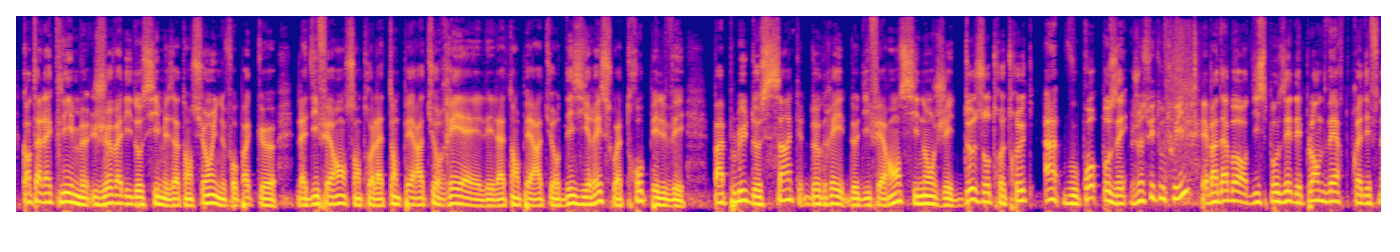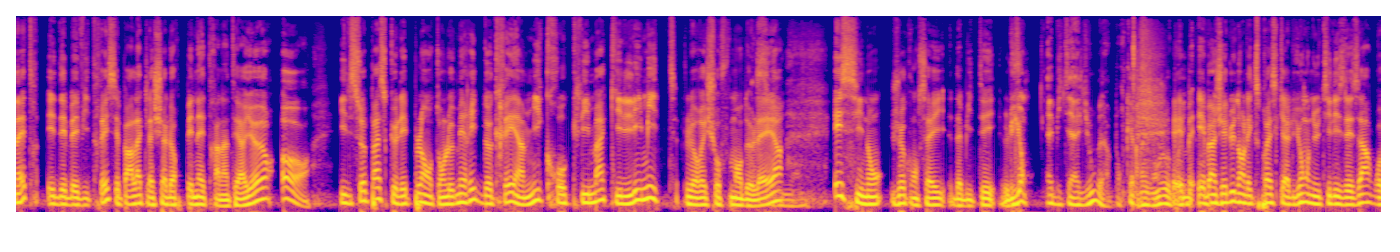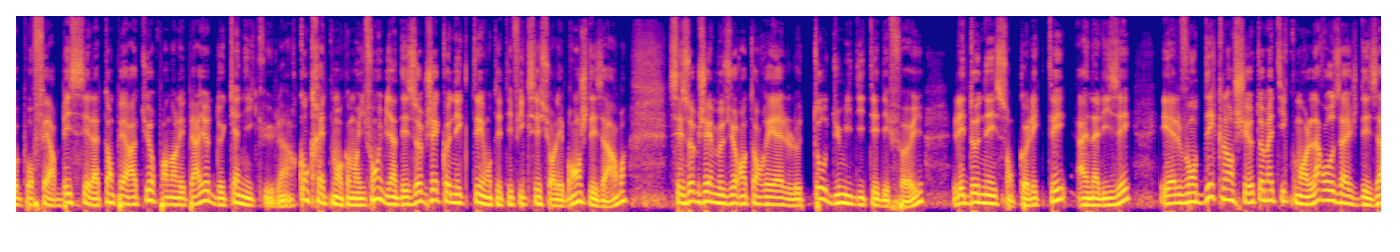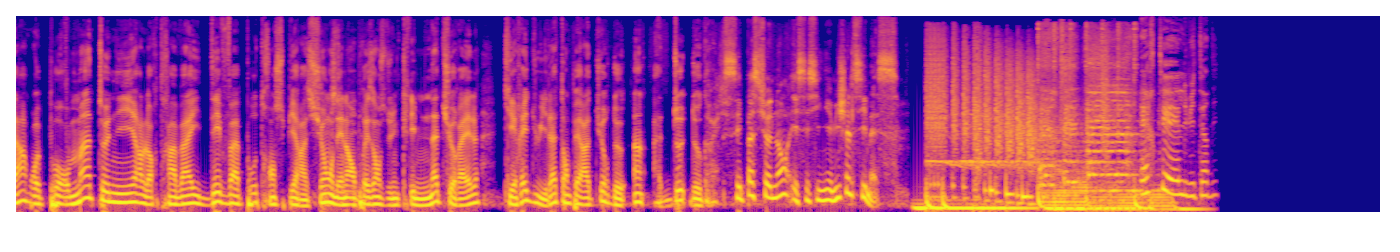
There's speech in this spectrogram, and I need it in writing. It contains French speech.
Quant à la clim, je valide aussi, mais attention, il ne faut pas que la différence entre la température réelle et la température désirée soit trop élevée. Pas plus de 5 degrés de différence, sinon j'ai deux autres trucs à vous proposer. Je suis tout oui. Eh ben d'abord, disposer des plantes vertes près des fenêtres et des baies vitrées, c'est par là que la chaleur pénètre à l'intérieur. Or, il se passe que les plantes ont le mérite de créer un microclimat qui limite le réchauffement de l'air. Et sinon, je conseille d'habiter Lyon. Habiter à Lyon, alors pour quelle raison Eh ben, eh ben, j'ai lu dans l'Express qu'à Lyon, on utilise les arbres pour faire baisser la température pendant les périodes de canicule. Alors concrètement, comment ils font? Eh bien, des objets connectés ont été fixés sur les branches des arbres. Ces objets mesurent en temps réel le taux d'humidité des feuilles. Les données sont collectées, analysées, et elles vont déclencher automatiquement l'arrosage des arbres pour maintenir leur travail d'évapotranspiration. On est là en présence d'une clim naturelle qui réduit la température de 1 à 2 degrés. C'est passionnant et c'est signé Michel Simès. RTL 8h10.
